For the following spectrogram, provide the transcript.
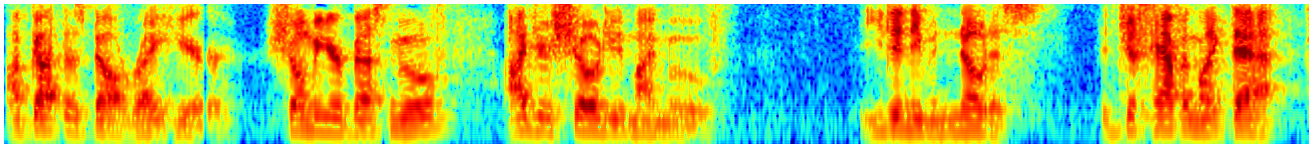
I've got this belt right here. Show me your best move. I just showed you my move. You didn't even notice. It just happened like that.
